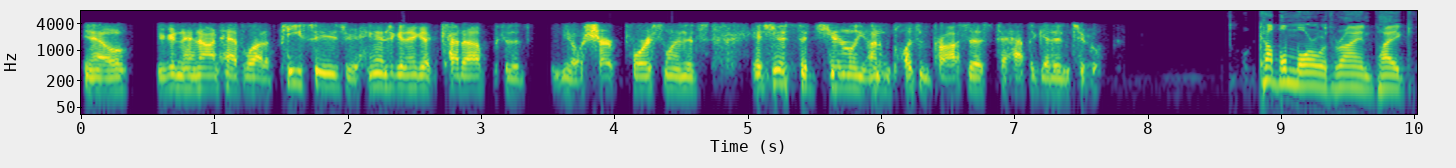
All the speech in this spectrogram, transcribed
You know, you're going to not have a lot of pieces. Your hands are going to get cut up because it's, you know, sharp porcelain. It's, it's just a generally unpleasant process to have to get into. Couple more with Ryan Pike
